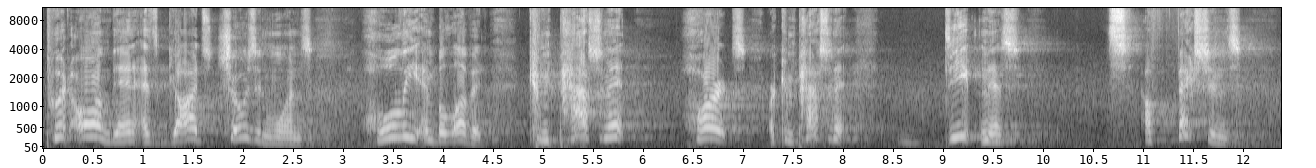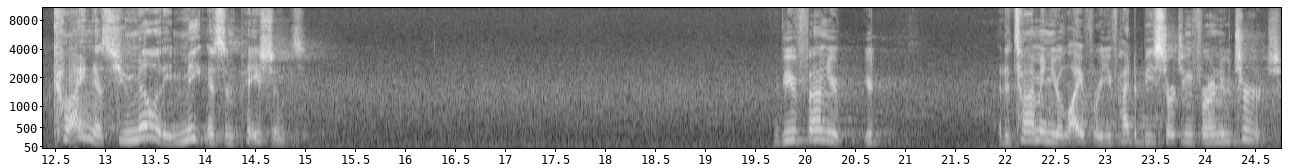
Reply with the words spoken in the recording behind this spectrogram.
Put on then as God's chosen ones, holy and beloved, compassionate hearts or compassionate deepness, affections, kindness, humility, meekness, and patience. Have you ever found you're, you're at a time in your life where you've had to be searching for a new church?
